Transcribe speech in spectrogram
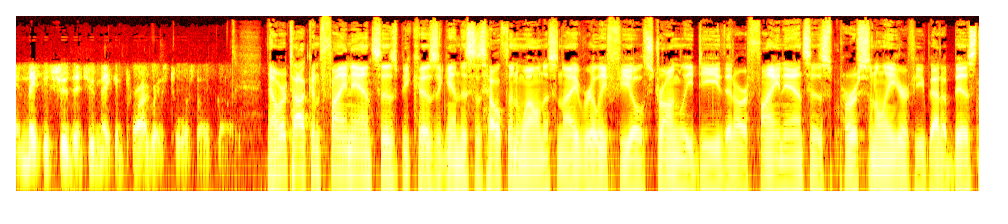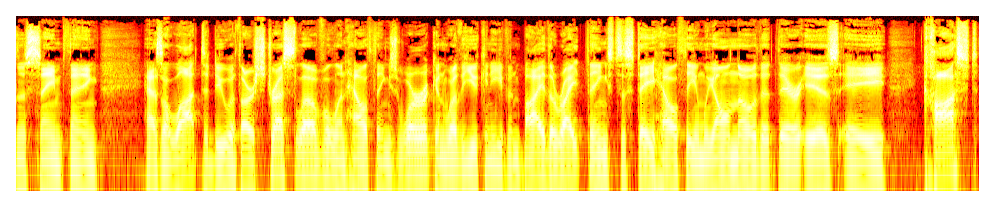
and making sure that you're making progress towards those goals. Now we're talking finances because again, this is health and wellness, and I really feel strongly, D, that our finances, personally, or if you've got a business, same thing, has a lot to do with our stress level and how things work, and whether you can even buy the right things to stay healthy. And we all know that there is a cost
